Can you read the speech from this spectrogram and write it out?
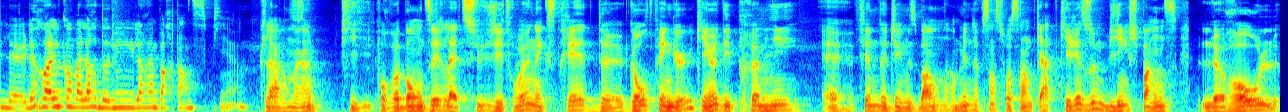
le- le rôle qu'on va leur donner, leur importance. Puis, euh, Clairement. Puis pour rebondir là-dessus, j'ai trouvé un extrait de Goldfinger, qui est un des premiers euh, films de James Bond en 1964, qui résume bien, je pense, le rôle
